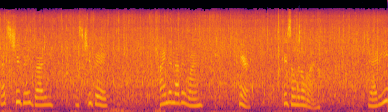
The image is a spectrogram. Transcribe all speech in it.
That's too big, buddy. That's too big. Find another one. Here. Here's a little one. Ready?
